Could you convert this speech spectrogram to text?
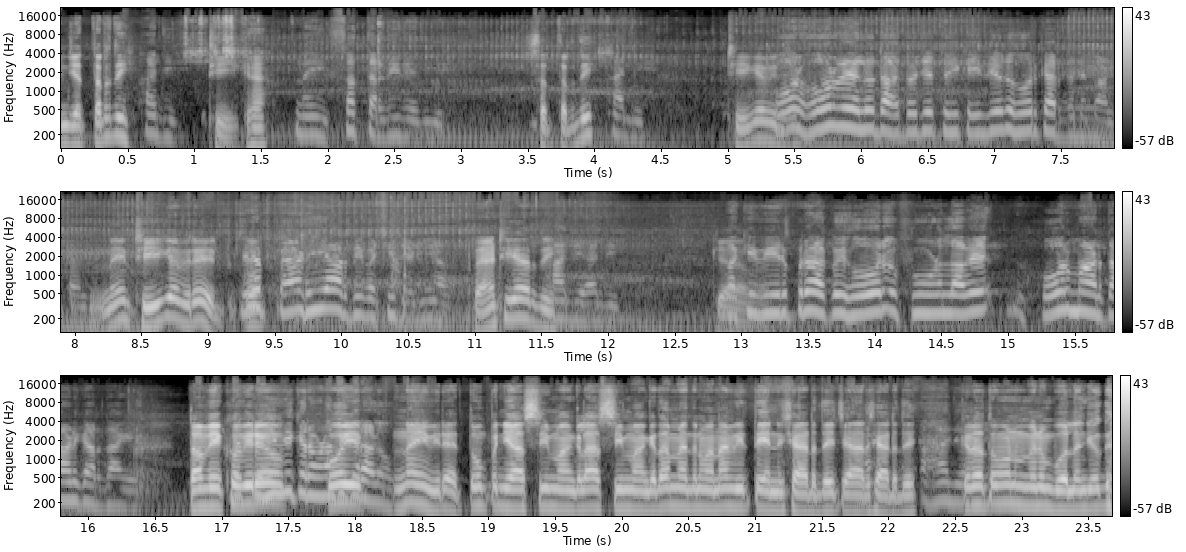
75 ਦੀ? ਹਾਂਜੀ। ਠੀਕ ਹੈ। ਨਹੀਂ 70 ਦੀ ਦੇ ਦਈਏ। 70 ਦੀ? ਹਾਂਜੀ। ਠੀਕ ਹੈ ਵੀਰ ਹੋਰ ਹੋਰ ਵੇਖ ਲਓ ਦੱਸ ਦਿਓ ਜੇ ਤੁਸੀਂ ਕਹਿੰਦੇ ਹੋ ਤਾਂ ਹੋਰ ਕਰ ਦਿੰਦੇ ਮਾਨਤਾਂ ਜੀ ਨਹੀਂ ਠੀਕ ਹੈ ਵੀਰੇ। ਵੀਰੇ 65000 ਦੀ ਵੱਛੀ ਦੇਣੀ ਆ। 65000 ਦੀ? ਹਾਂਜੀ ਹਾਂਜੀ। ਕਿਆ ਬਾਕੀ ਵੀਰ ਭਰਾ ਕੋਈ ਹੋਰ ਫੋਨ ਲਾਵੇ ਹੋਰ ਮਾਨਤਾਨ ਕਰ ਦਾਂਗੇ। ਤਾਂ ਵੇਖੋ ਵੀਰੇ ਤੁਸੀਂ ਵੀ ਕਰਾਉਣਾ ਤੇ ਕੋਈ ਕਰਾ ਲਓ। ਨਹੀਂ ਵੀਰੇ ਤੂੰ 85 ਮੰਗ ਲਾ 80 ਮੰਗਦਾ ਮੈਂ ਤੈਨੂੰ ਆਣਾ ਵੀ ਤਿੰਨ ਛੱਡ ਦੇ ਚਾਰ ਛੱਡ ਦੇ। ਹਾਂਜੀ, ਤੂੰ ਹੁਣ ਮੈਨੂੰ ਬੋਲਣ ਜੋਗਾ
